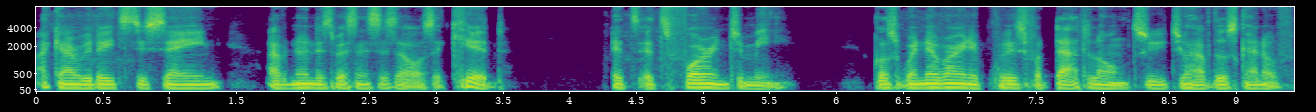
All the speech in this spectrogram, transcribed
I can't relate to saying I've known this person since I was a kid it's it's foreign to me because we're never in a place for that long to to have those kind of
